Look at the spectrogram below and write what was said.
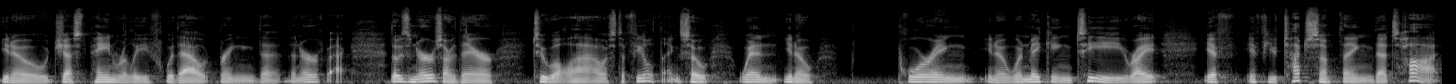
you know just pain relief without bringing the the nerve back. Those nerves are there to allow us to feel things. So when you know pouring you know when making tea right if if you touch something that's hot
